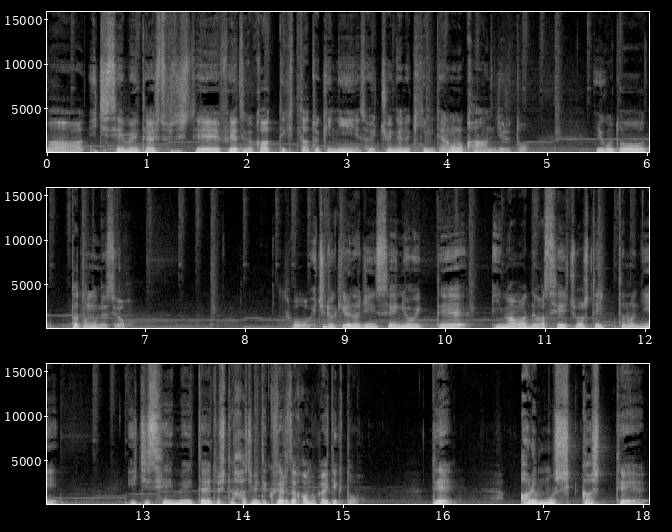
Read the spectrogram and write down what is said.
まあ、一生命体としてフェーズが変わってきたときに、そういう中年の危機みたいなものを感じると。いうことだと思うんですよ。そう一度きりの人生において今までは成長していったのに一生命体として初めて下り坂を迎えていくとであれもしかして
